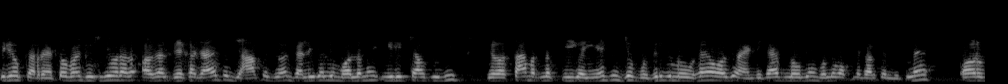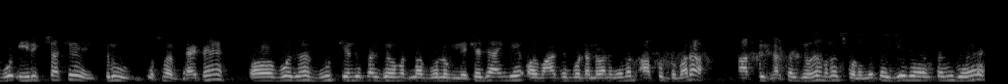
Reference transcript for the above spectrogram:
प्रयोग कर रहे हैं। तो वही दूसरी ओर अगर देखा जाए तो यहाँ पे जो है गली गली मोहल्लों में ई रिक्शाओं की भी व्यवस्था मतलब की गई है कि जो बुज़ुर्ग लोग हैं और जो हैंडीकैप लोग हैं, वो लोग अपने घर से निकले और वो ई रिक्शा के थ्रू उसमें बैठे और वो जो है बूथ केंद्र पर जो मतलब वो लोग लेके जाएँगे और वहाँ से वोट डलवाने के बाद आपको दोबारा आपके घर तक जो है मतलब छोड़ेंगे। तो ये व्यवस्था भी जो है,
